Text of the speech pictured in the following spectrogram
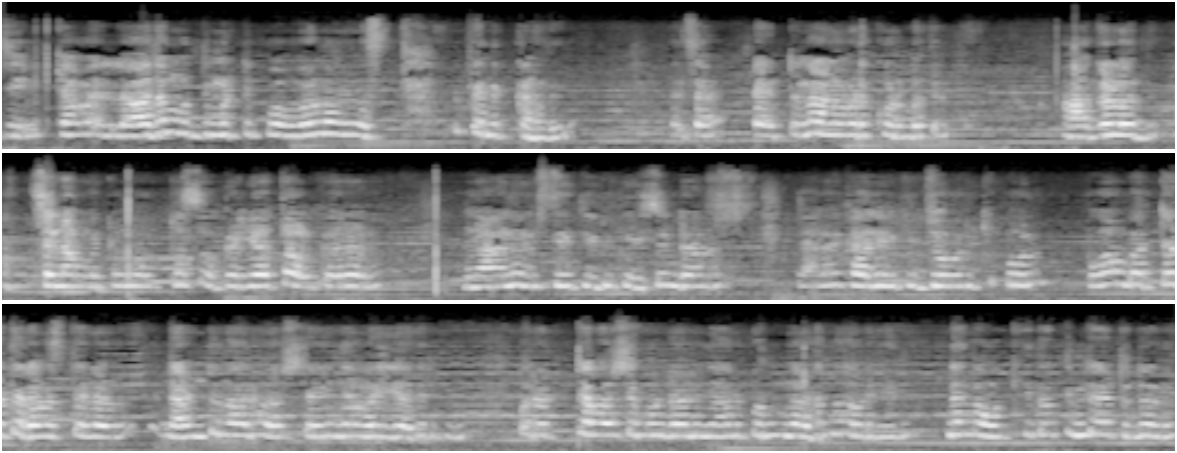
ജീവിക്കാൻ വല്ലാതെ ബുദ്ധിമുട്ടി പോകുന്ന അവസ്ഥ. ഇപ്പൊ എന്നുവെച്ചാ ഏട്ടനാണ് ഇവിടെ കുടുംബത്തിൽ. ആകുള്ളത് അച്ഛനും അമ്മയ്ക്കും ഒട്ടും സുഖമില്ലാത്ത ആൾക്കാരാണ്. ഞാൻ M C T D patient ആണ് ഞാൻ ആ കാലം എനിക്ക് ജോലിക്ക് പോകും പോകാൻ പറ്റാത്തൊരവസ്ഥയിലാണ് രണ്ടു നാല് വർഷമായി ഞാൻ വയ്യാതിരിക്കുന്നു. ഒരൊറ്റ വർഷം കൊണ്ടാണ് ഞാനിപ്പോ നടന്നു തുടങ്ങിയത്. ഞാൻ നോക്കിയതൊക്കെ എന്റെ ഏട്ടനാണ്.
